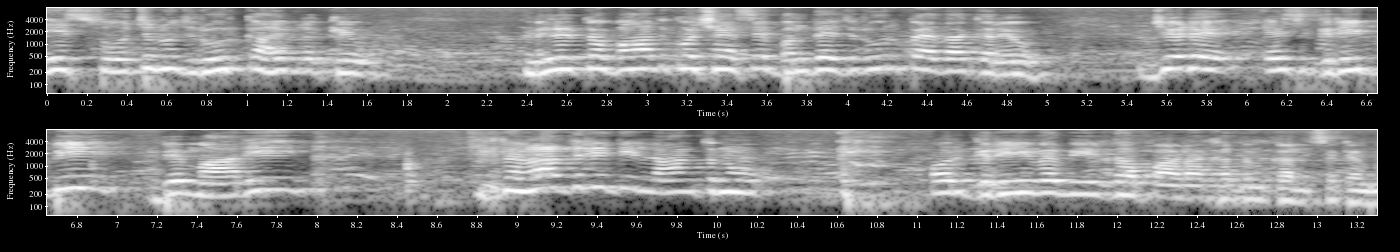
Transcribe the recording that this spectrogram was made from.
ਇਸ ਸੋਚ ਨੂੰ ਜ਼ਰੂਰ ਕਾਇਮ ਰੱਖਿਓ। ਮੇਰੇ ਤੋਂ ਬਾਅਦ ਕੁਝ ਐਸੇ ਬੰਦੇ ਜ਼ਰੂਰ ਪੈਦਾ ਕਰਿਓ, ਜਿਹੜੇ ਇਸ ਗਰੀਬੀ, ਬਿਮਾਰੀ, ਨਰਾਦਰੀ ਦੀ ਲਾਂਤ ਨੂੰ ਔਰ ਗਰੀਬ ਅਮੀਰ ਦਾ ਪਾੜਾ ਖਤਮ ਕਰ ਸਕਣ।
